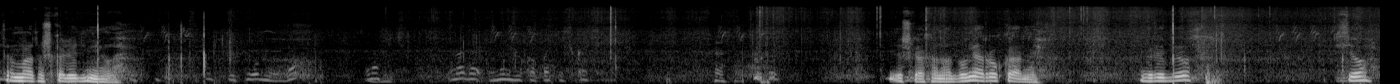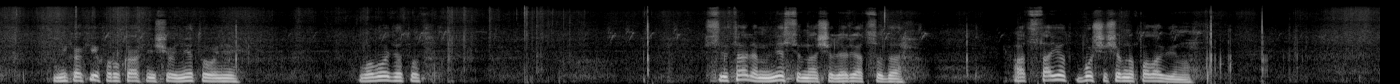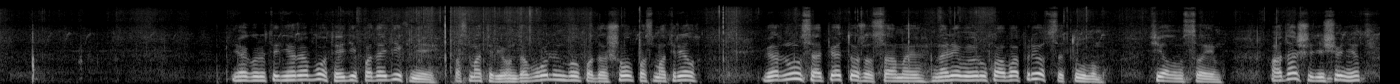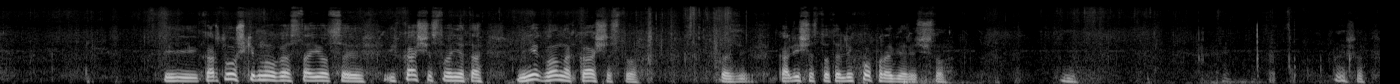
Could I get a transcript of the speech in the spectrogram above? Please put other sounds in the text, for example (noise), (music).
Это матушка Людмила. Видишь, как она двумя руками гребет. Все. Никаких в руках ничего нету у ней. Володя тут с Виталием вместе начали ряд сюда. Отстает больше, чем наполовину. Я говорю, ты не работай, иди подойди к ней, посмотри. Он доволен был, подошел, посмотрел. Вернулся, опять то же самое. На левую руку обопрется тулом, телом своим. А дальше ничего нет. И картошки много остается, и качества нет. А мне главное качество. Количество-то легко проверить, что.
